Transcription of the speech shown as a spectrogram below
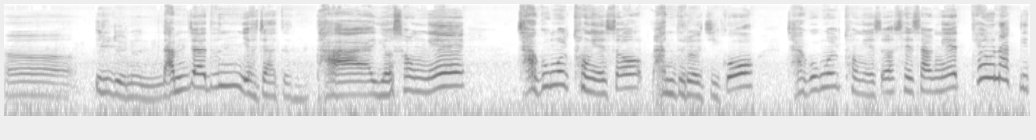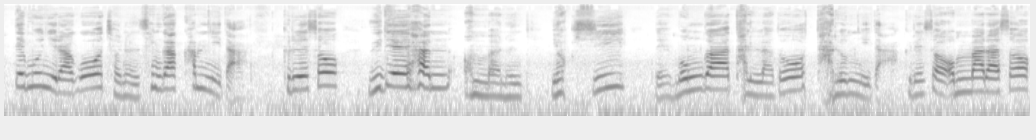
어, 인류는 남자든 여자든 다 여성의 자궁을 통해서 만들어지고 자궁을 통해서 세상에 태어났기 때문이라고 저는 생각합니다. 그래서 위대한 엄마는 역시 네, 뭔가 달라도 다릅니다. 그래서 엄마라서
